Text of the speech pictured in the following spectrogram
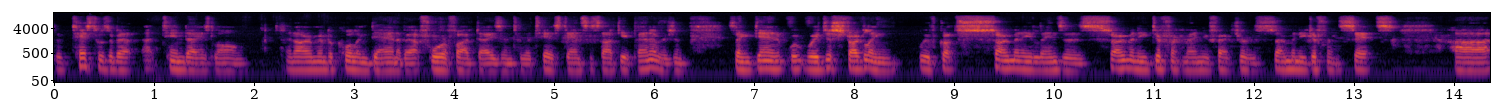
The test was about uh, ten days long, and I remember calling Dan about four or five days into the test, Dan Sasaki at Panavision, saying, Dan, we're just struggling. We've got so many lenses, so many different manufacturers, so many different sets uh,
